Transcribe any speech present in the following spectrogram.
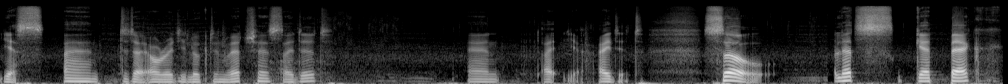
Yes, and did I already looked in that chest? I did. And I yeah, I did. So let's get back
